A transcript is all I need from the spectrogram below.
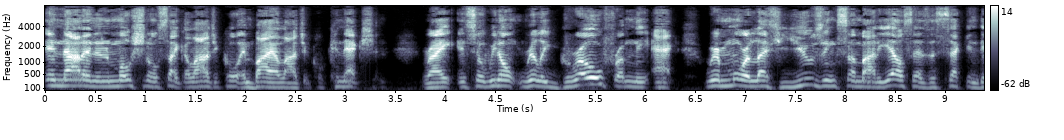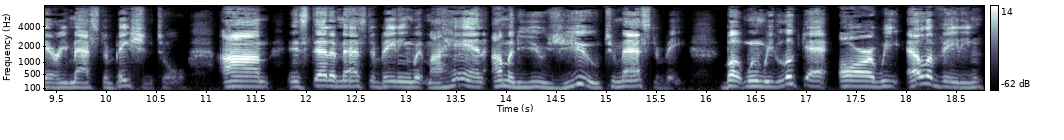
and not an emotional, psychological, and biological connection, right? And so we don't really grow from the act. We're more or less using somebody else as a secondary masturbation tool. Um, instead of masturbating with my hand, I'm going to use you to masturbate but when we look at are we elevating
